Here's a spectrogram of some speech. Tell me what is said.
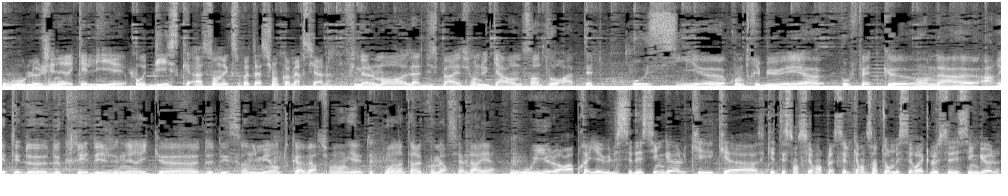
où le générique est lié au disque, à son exploitation commerciale. Finalement, la disparition du 45 tours a peut-être aussi euh, contribué euh, au fait qu'on a euh, arrêté de, créer des génériques de dessins animés, en tout cas version longue, il y avait peut-être moins d'intérêt commercial derrière. Oui, alors après il y a eu le CD single qui, qui, était censé remplacer le 45 tours, mais c'est vrai que le CD single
